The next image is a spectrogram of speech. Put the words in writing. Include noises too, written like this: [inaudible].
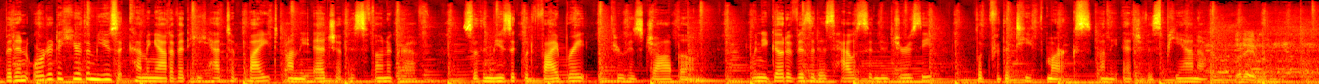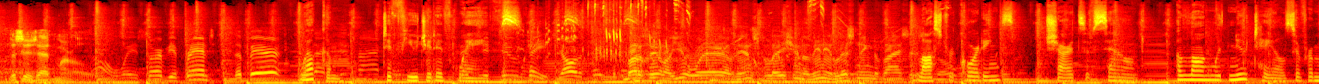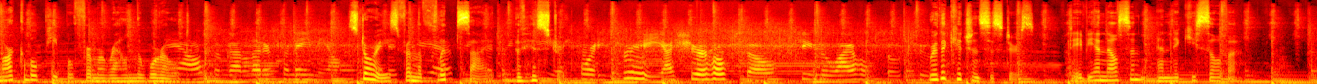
but in order to hear the music coming out of it, he had to bite on the edge of his phonograph so the music would vibrate through his jawbone. When you go to visit his house in New Jersey, look for the teeth marks on the edge of his piano. Good evening. This is Admiral. Serve your friends the beer. Welcome to Fugitive Waves. Butterfield, are you aware of the installation of any listening devices? Lost recordings, shards of sound, along with new tales of remarkable people from around the world. I also got a letter from Amy. Stories from the flip side of history. 43. I sure hope so. Gee, Lou, I hope so too. We're the Kitchen Sisters, Davia Nelson and Nikki Silva.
